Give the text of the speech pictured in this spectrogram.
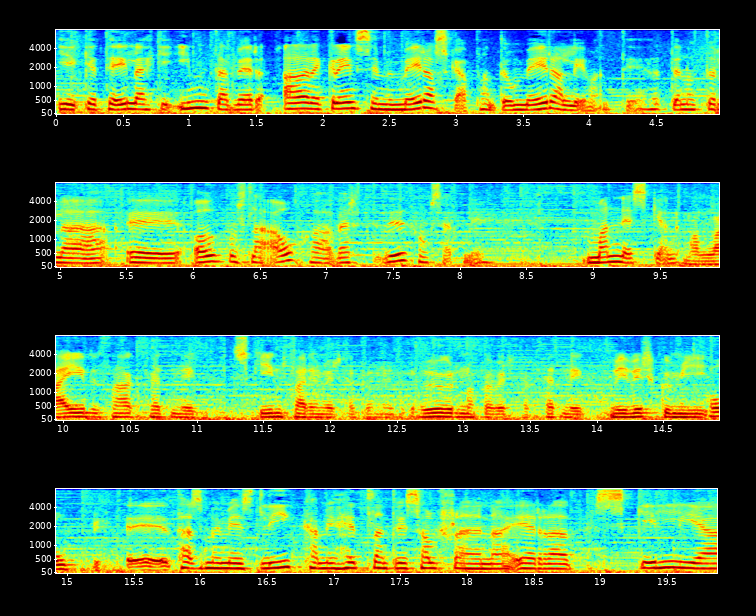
Ég get eiginlega ekki ímda mér aðra grein sem er meira skapandi og meira lifandi. Þetta er náttúrulega uh, óbúslega áhugavert viðfangsefni, manneskjan. Man lærir það hvernig skínfærin virkar, hvernig hugurinn okkar virkar, hvernig við virkum í hópi. Uh, það sem er mjög líka mjög heillandi við sálfræðina er að skilja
